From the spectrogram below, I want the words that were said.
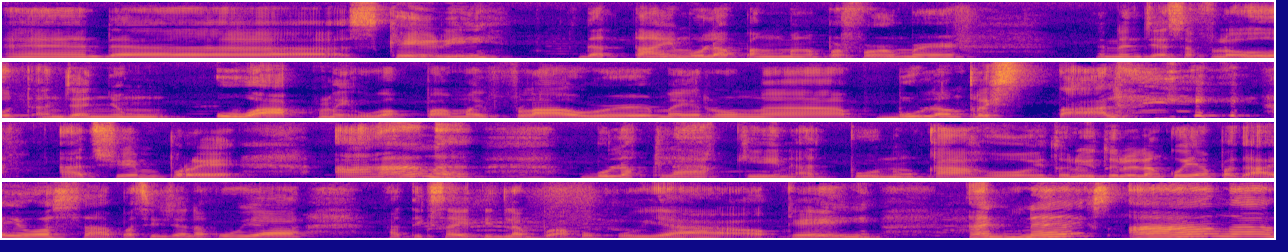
And ah, scary. That time, wala pang mga performer na nandiyan sa float. Andyan yung uwak. May uwak pa, may flower, mayroong ah, bulang kristal. At syempre, ang bulaklakin at punong kahoy. Tuloy-tuloy lang kuya ang pag-ayos. Ha? Pasensya na kuya. At excited lang po ako kuya. Okay? And next, ang ah,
